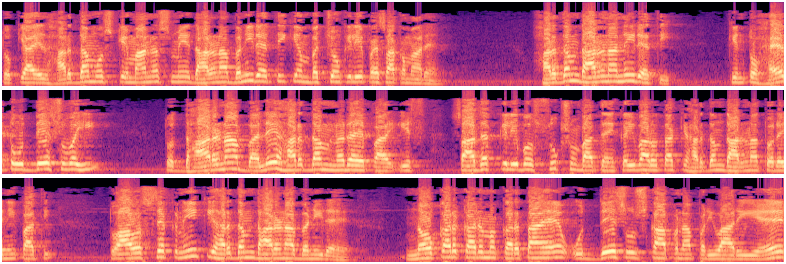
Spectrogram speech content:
तो क्या हरदम उसके मानस में धारणा बनी रहती कि हम बच्चों के लिए पैसा कमा रहे हैं? हरदम धारणा नहीं रहती, किंतु है तो उद्देश्य वही। तो धारणा भले हरदम न रह पाए, इस साधक के लिए बहुत सूक्ष्म बातें हैं। कई बार होता कि हरदम धारणा तो रह नहीं पाती तो आवश्यक नहीं कि हरदम धारणा बनी रहे। नौकर कर्म करता है, उद्देश्य उसका अपना परिवार ही है,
